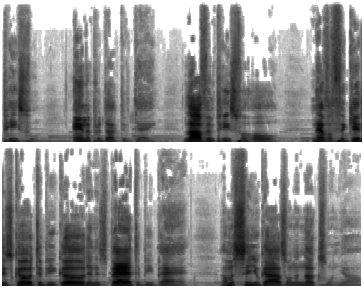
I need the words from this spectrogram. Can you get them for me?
peaceful, and a productive day. Love and peace for all. Never forget it's good to be good and it's bad to be bad. I'm going to see you guys on the next one, y'all.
